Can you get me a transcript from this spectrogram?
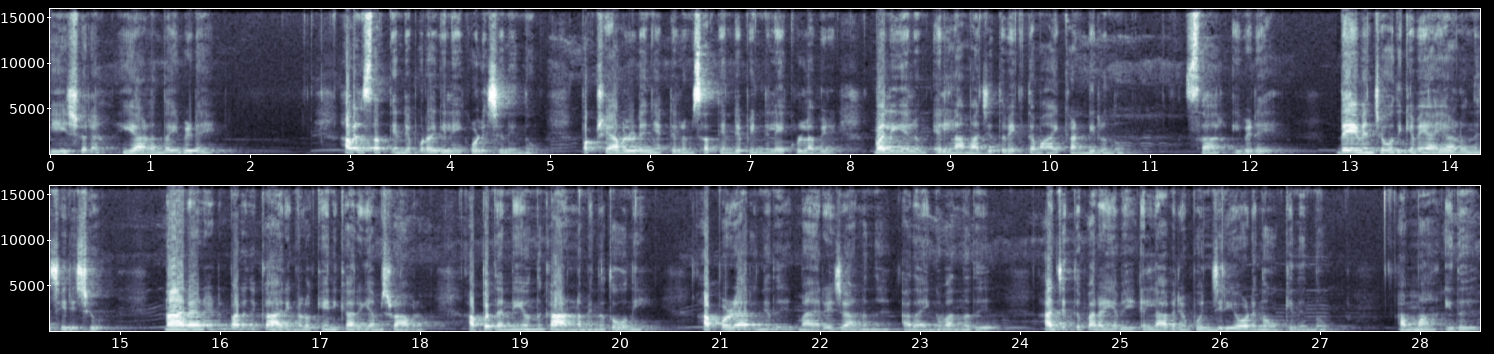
ഈശ്വര ഇയാളെന്താ ഇവിടെ? അവൾ സത്യന്റെ പുറകിലേക്ക് ഒളിച്ചു നിന്നു. പക്ഷെ അവളുടെ ഞെട്ടലും സത്യന്റെ പിന്നിലേക്കുള്ള വലിയലും എല്ലാം അജിത്ത് വ്യക്തമായി കണ്ടിരുന്നു. സാർ ഇവിടെ? ദേവൻ ചോദിക്കവേ അയാളൊന്ന് ചിരിച്ചു. നാരായണേട്ടൻ പറഞ്ഞ കാര്യങ്ങളൊക്കെ എനിക്കറിയാം ശ്രാവൺ. അപ്പൊ തന്നെ ഒന്ന് കാണണമെന്ന് തോന്നി. അപ്പോഴേ അറിഞ്ഞത് മാരേജ് ആണെന്ന്. അതായിങ്ങ് വന്നത്. അജിത്ത് പറയവേ എല്ലാവരും പുഞ്ചിരിയോടെ നോക്കി നിന്നു. അമ്മ ഇത്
